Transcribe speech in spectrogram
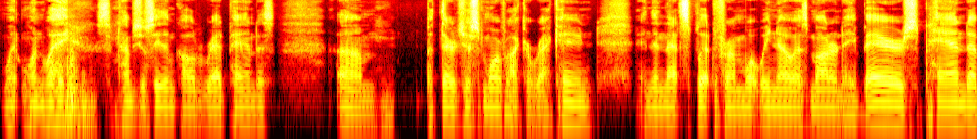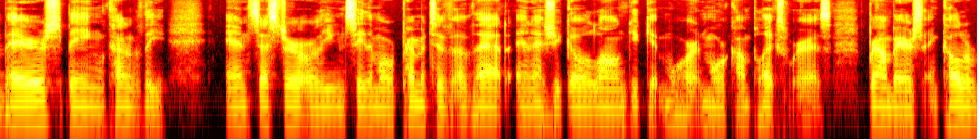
went one way. Sometimes you'll see them called red pandas. Um, but they're just more of like a raccoon. And then that split from what we know as modern day bears, panda bears being kind of the ancestor, or you can see the more primitive of that. And as you go along, you get more and more complex. Whereas brown bears and polar,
